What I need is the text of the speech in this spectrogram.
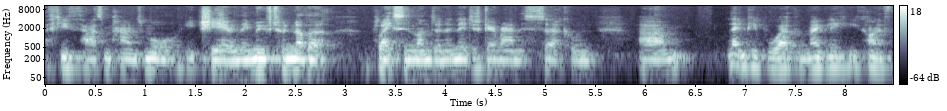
a few thousand pounds more each year, and they move to another place in London, and they just go around this circle and. Um, Letting people work remotely, you kind of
